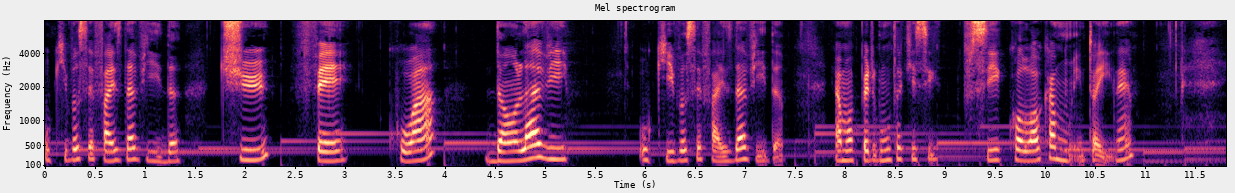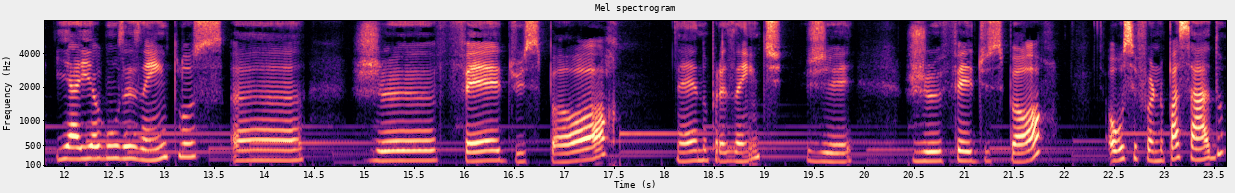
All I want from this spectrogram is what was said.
O que você faz da vida? Tu fais quoi dans la vie? O que você faz da vida? É uma pergunta que se, se coloca muito aí, né? E aí, alguns exemplos. Uh, je fais du sport, né? No presente, je, je fais du sport. Ou se for no passado,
